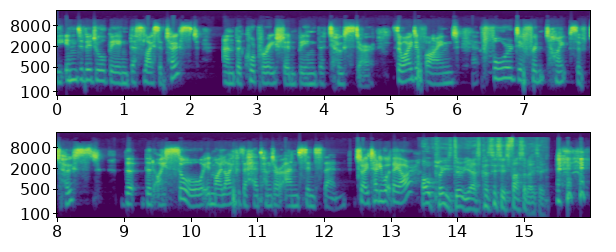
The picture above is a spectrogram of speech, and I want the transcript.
the individual being the slice of toast and the corporation being the toaster. So I defined four different types of toast that that I saw in my life as a headhunter and since then. Should I tell you what they are? Oh, please do, yes, because this is fascinating.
